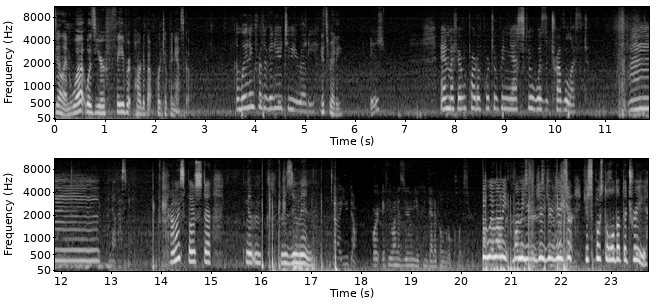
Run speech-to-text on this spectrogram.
Dylan, what was your favorite part about Puerto Penasco? I'm waiting for the video to be ready. It's ready. is. And my favorite part of Puerto Penasco was the travel lift. Mm, Now ask me. how am I supposed to um, zoom in? Uh, you don't. Or if you want to zoom, you can get it a little closer. Wait, wait, mommy, mommy, you're, you're, you're, so- you're supposed to hold up the tree.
